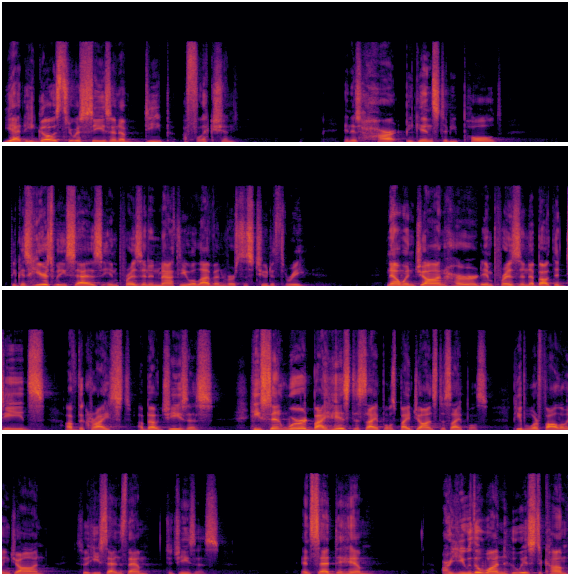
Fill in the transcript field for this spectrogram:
Yet he goes through a season of deep affliction, and his heart begins to be pulled because here's what he says in prison in Matthew 11, verses 2 to 3. Now, when John heard in prison about the deeds of the Christ, about Jesus, he sent word by his disciples, by John's disciples. People were following John, so he sends them to Jesus and said to him, Are you the one who is to come,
